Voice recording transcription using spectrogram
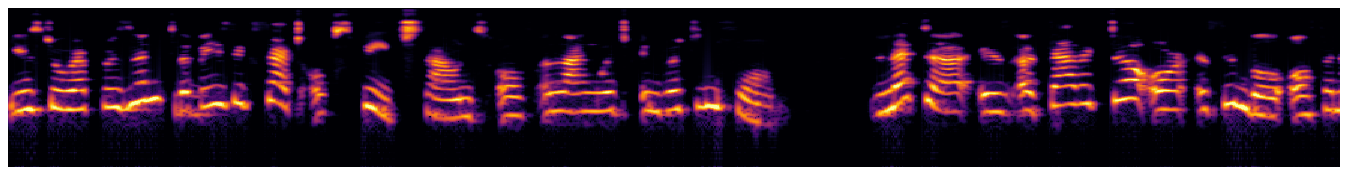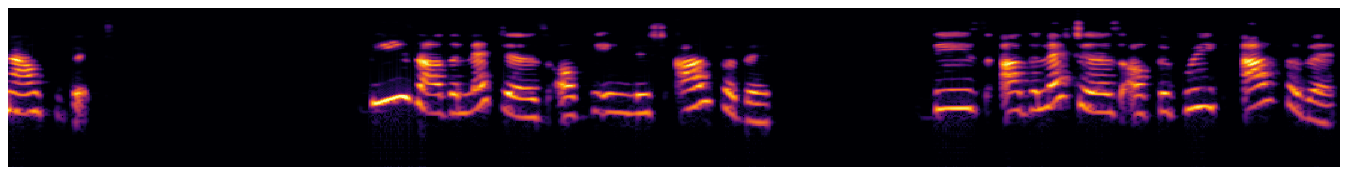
used to represent the basic set of speech sounds of a language in written form. Letter is a character or a symbol of an alphabet. These are the letters of the English alphabet. These are the letters of the Greek alphabet.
